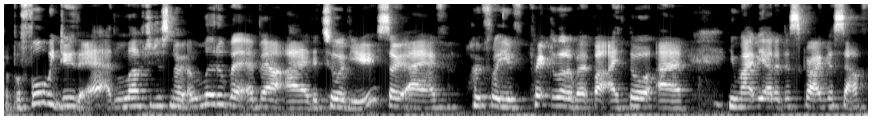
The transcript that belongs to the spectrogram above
But before we do that, I'd love to just know a little bit about the two of you. So hopefully you've prepped a little bit, but I thought you might be able to describe yourself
